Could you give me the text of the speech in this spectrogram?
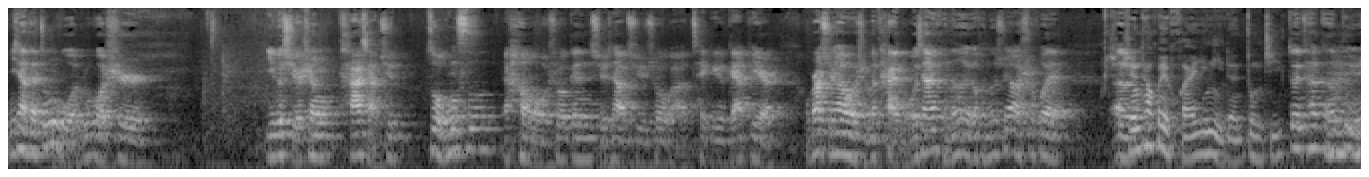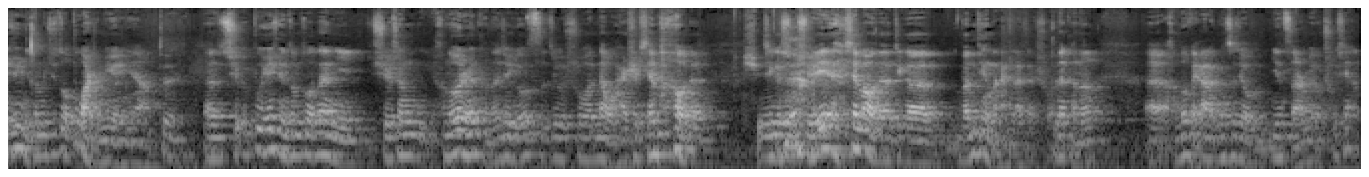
你想在中国，如果是一个学生他想去做公司，然后我说跟学校去说我要 take 一个 gap year，我不知道学校会什么态度。我想可能有很多学校是会，首先他会怀疑你的动机，对他可能不允许你这么去做，不管什么原因啊。对，呃，学不允许你这么做，那你学生很多人可能就由此就是说，那我还是先把我的这个学业，先把我的这个文凭拿下来再说。那可能呃很多伟大的公司就因此而没有出现了。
